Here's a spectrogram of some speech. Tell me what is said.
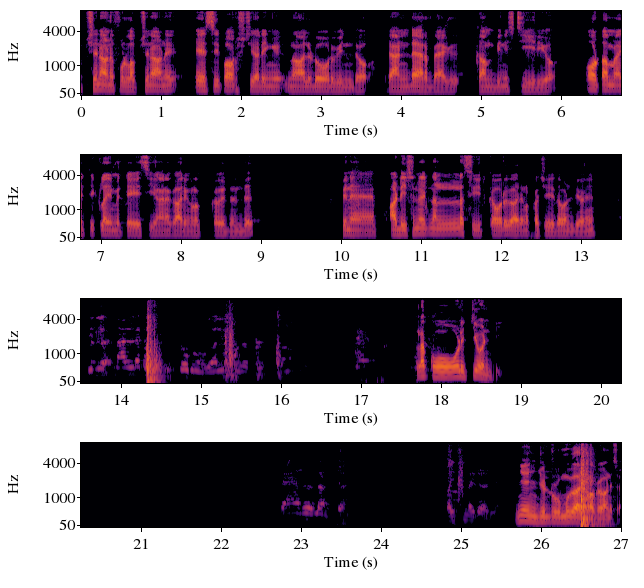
ഓപ്ഷനാണ് ഫുൾ ഓപ്ഷനാണ് എ സി പവർ സ്റ്റിയറിംഗ് നാല് ഡോർ വിൻഡോ രണ്ട് air bag company stereo automatic climate A C അങ്ങനെ കാര്യങ്ങളൊക്കെ വരുന്നുണ്ട്. പിന്നെ അഡീഷണൽ ആയിട്ട് നല്ല സീറ്റ് കവർ കാര്യങ്ങളൊക്കെ ചെയ്ത വണ്ടിയാണ്. നല്ല ക്വാളിറ്റി വണ്ടി. ഇനി എഞ്ചിൻ റൂം കാര്യങ്ങളൊക്കെ കാണിച്ചു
